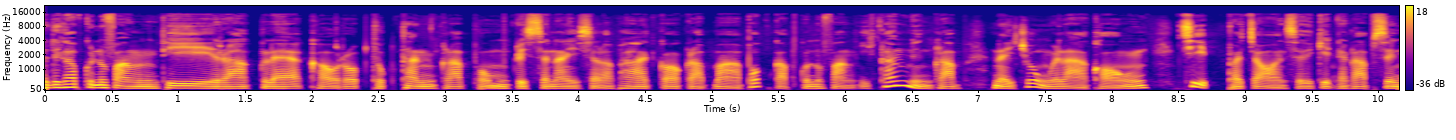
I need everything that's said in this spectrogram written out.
วัสดีครับคุณผู้ฟังที่รักและเคารพทุกท่านครับ ผมกฤษณัยสารพาดก็กลับมาพบกับคุณผู้ฟังอีกครั้งหนึ่งครับ ในช่วงเวลาของชีพประจรเศรษฐกิจนะครับ ซึ่ง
